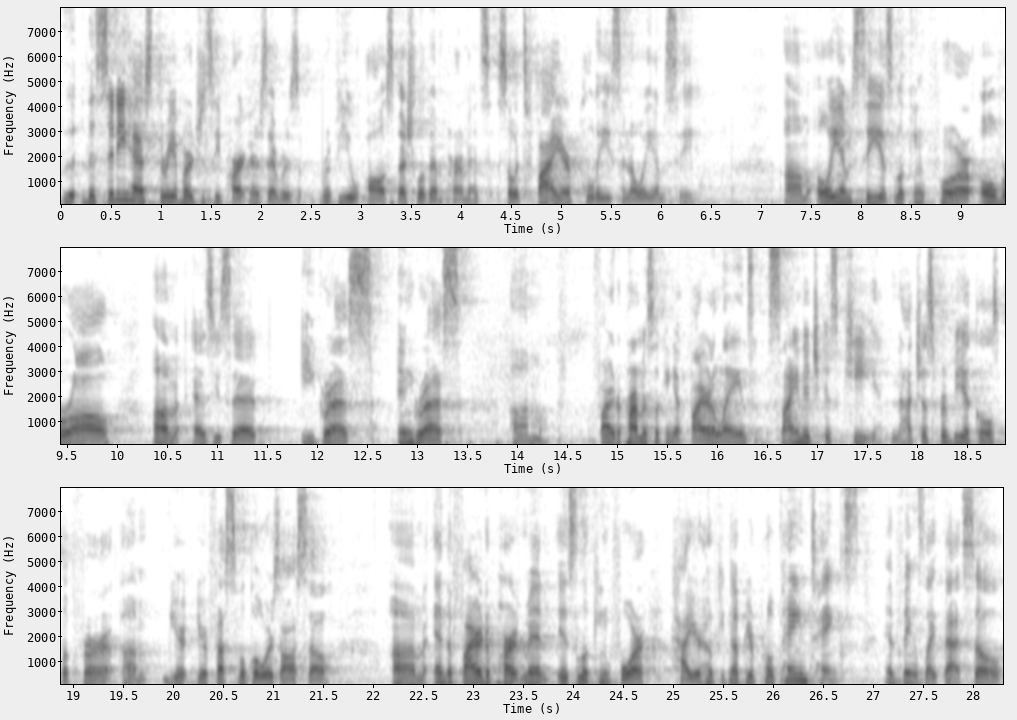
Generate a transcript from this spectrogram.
The, the city has three emergency partners that res- review all special event permits. So it's fire, police, and OEMC. Um, OEMC is looking for overall, um, as you said, egress, ingress, um, fire department's looking at fire lanes. Signage is key, not just for vehicles, but for um, your, your festival goers also. Um, and the fire department is looking for how you're hooking up your propane tanks and things like that. So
